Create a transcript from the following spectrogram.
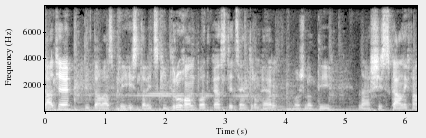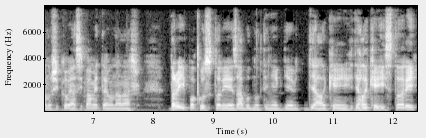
Čaute, vítam vás pri historicky druhom podcaste Centrum Her. Možno tí naši skalní fanúšikovia si pamätajú na náš prvý pokus, ktorý je zabudnutý niekde v ďalekej, ďalekej histórii.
